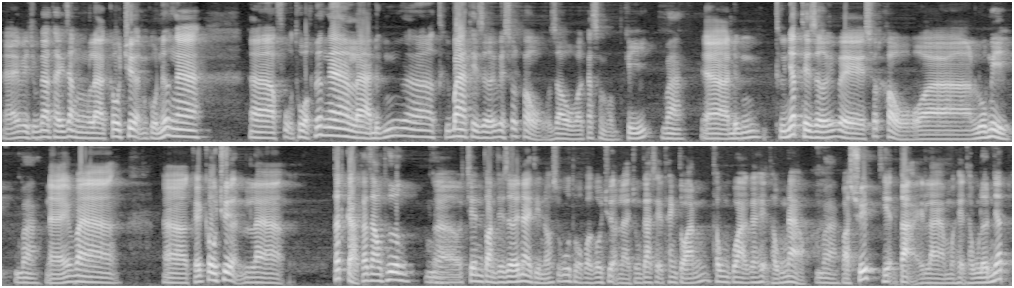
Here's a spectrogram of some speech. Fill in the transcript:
Đấy vì chúng ta thấy rằng là câu chuyện của nước nga à, phụ thuộc nước nga là đứng uh, thứ ba thế giới về xuất khẩu dầu và các sản phẩm khí và à, đứng thứ nhất thế giới về xuất khẩu uh, lúa mì và đấy và à, cái câu chuyện là tất cả các giao thương uh, trên toàn thế giới này thì nó sẽ phụ thuộc vào câu chuyện là chúng ta sẽ thanh toán thông qua cái hệ thống nào và, và SWIFT hiện tại là một hệ thống lớn nhất.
